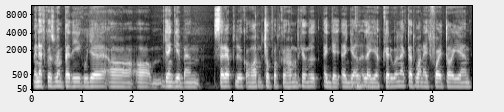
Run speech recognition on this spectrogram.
menet közben pedig ugye a, a gyengében szereplők a harm, csoportkör harmadik egy egyel lejjebb kerülnek, tehát van egyfajta ilyen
